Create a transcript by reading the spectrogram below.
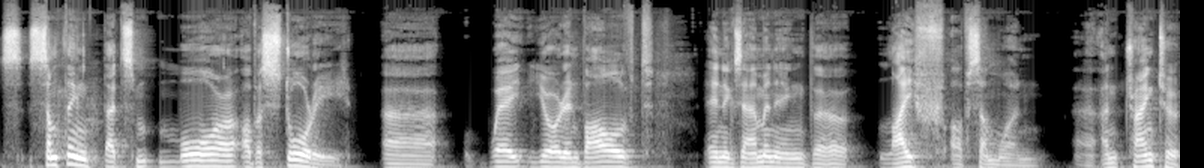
s- something that's more of a story, uh, where you're involved in examining the life of someone uh, and trying to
